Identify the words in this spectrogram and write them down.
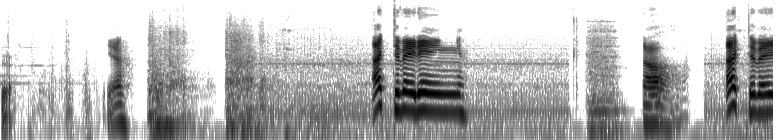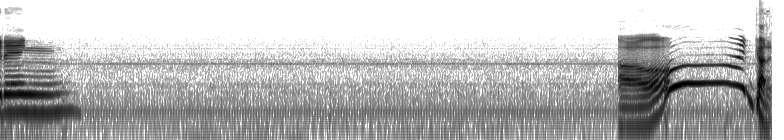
Sure. Yeah. Activating. Ah. Activating. Oh, I got it.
